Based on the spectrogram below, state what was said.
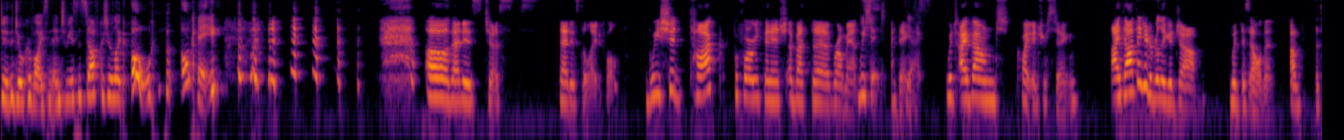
do the Joker voice in interviews and stuff because you're like, "Oh, okay." oh, that is just that is delightful. We should talk before we finish about the romance. We should. I think. Yes. which I found quite interesting. I thought they did a really good job with this element of the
